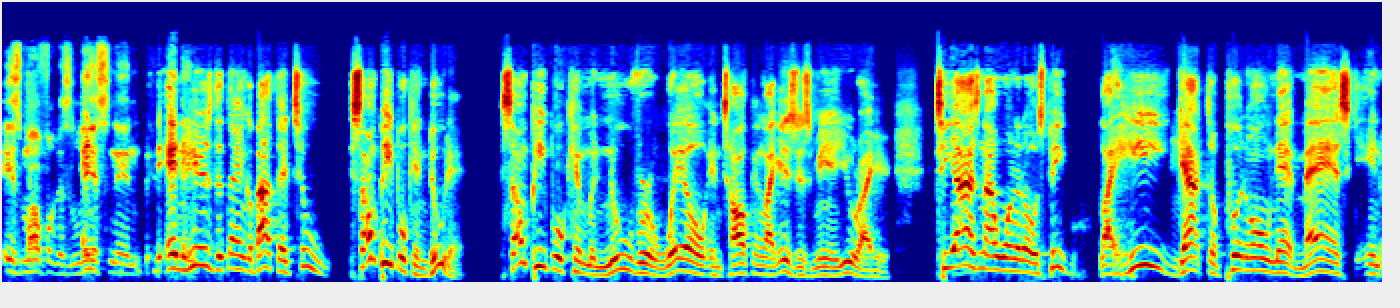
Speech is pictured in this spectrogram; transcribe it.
is motherfuckers listening. And, and here's the thing about that too. Some people can do that. Some people can maneuver well in talking like it's just me and you right here. T.I. is not one of those people. Like he mm-hmm. got to put on that mask in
